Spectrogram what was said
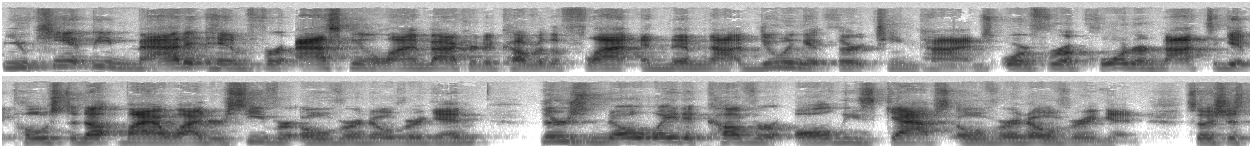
You can't be mad at him for asking a linebacker to cover the flat and them not doing it 13 times, or for a corner not to get posted up by a wide receiver over and over again. There's no way to cover all these gaps over and over again. So it's just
